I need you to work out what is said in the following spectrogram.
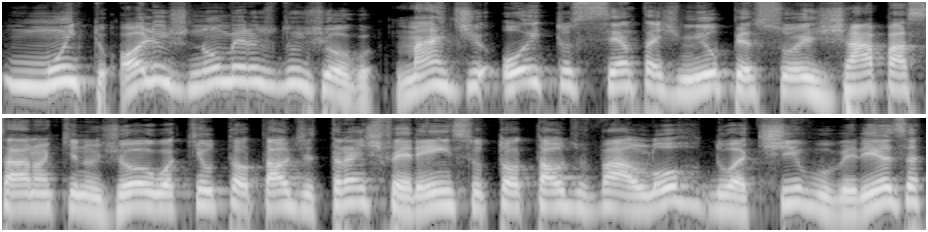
muito. Olha os números do jogo. Mais de 800 mil pessoas já passaram aqui no jogo. Aqui o total de transferência, o total de valor do ativo, beleza?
